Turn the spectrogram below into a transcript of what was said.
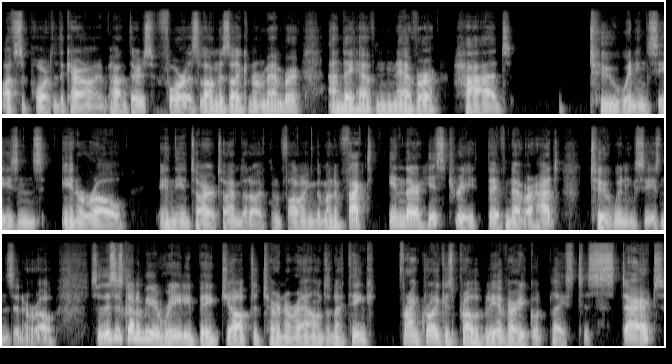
I've supported the Carolina Panthers for as long as I can remember, and they have never had two winning seasons in a row in the entire time that I've been following them. And in fact, in their history, they've never had two winning seasons in a row. So this is going to be a really big job to turn around. And I think Frank Reich is probably a very good place to start.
